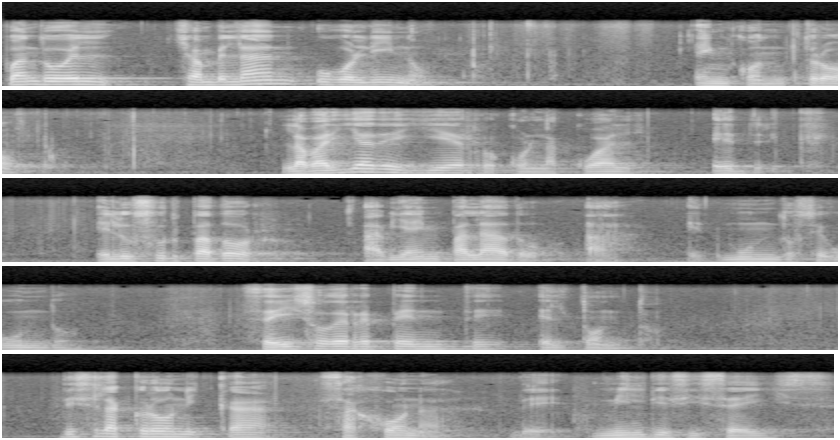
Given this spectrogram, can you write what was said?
Cuando el chambelán Ugolino encontró la varilla de hierro con la cual Edric, el usurpador, había empalado a Edmundo II, se hizo de repente el tonto. Dice la crónica sajona de 1016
